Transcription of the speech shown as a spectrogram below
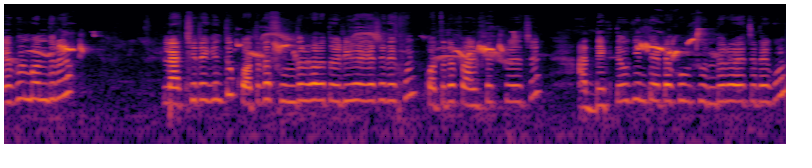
দেখুন বন্ধুরা, লাচ্ছিটা কিন্তু কতটা সুন্দরভাবে তৈরি হয়ে গেছে দেখুন, কতটা পারফেক্ট হয়েছে। আর দেখতেও কিন্তু এটা খুব সুন্দর হয়েছে দেখুন।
